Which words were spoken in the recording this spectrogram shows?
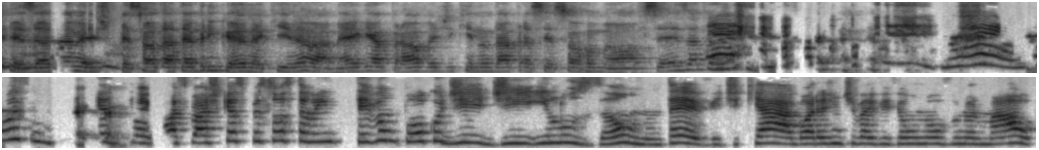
Exatamente, o pessoal está até brincando aqui, não, a Meg é a prova de que não dá para ser só home office, é exatamente é. isso. Não é? Então, assim, acho que as pessoas também teve um pouco de, de ilusão, não teve? De que ah, agora a gente vai viver um novo normal,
